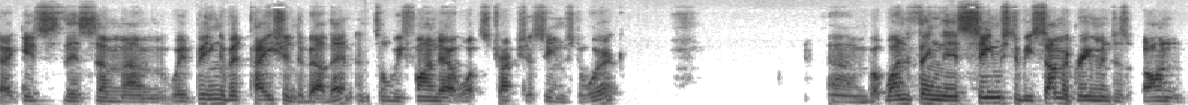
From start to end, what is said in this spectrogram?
I guess there's some um, we're being a bit patient about that until we find out what structure seems to work. Um, but one thing there seems to be some agreement is on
